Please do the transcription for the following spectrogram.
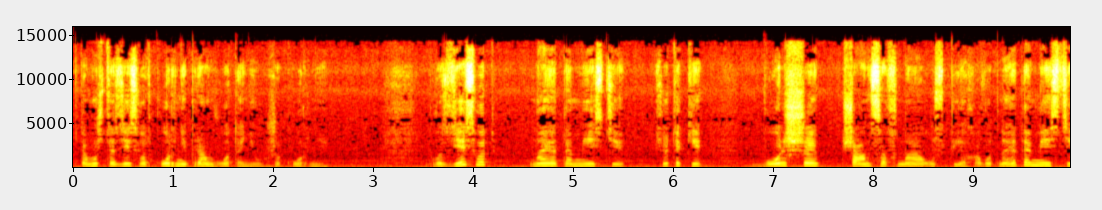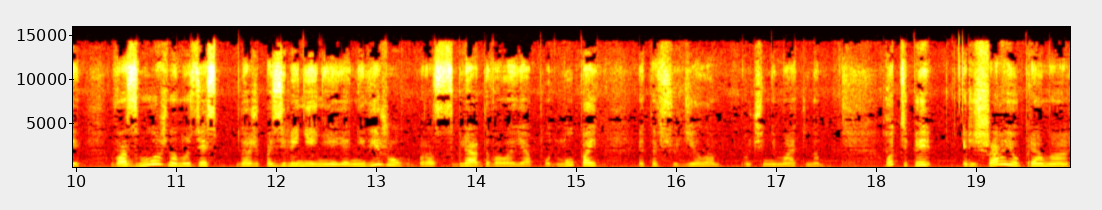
потому что здесь вот корни, прям вот они уже корни. Вот здесь вот на этом месте все-таки больше шансов на успех. А вот на этом месте возможно, но здесь даже позеленения я не вижу. Разглядывала я под лупой это все дело очень внимательно. Вот теперь решаю прямо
